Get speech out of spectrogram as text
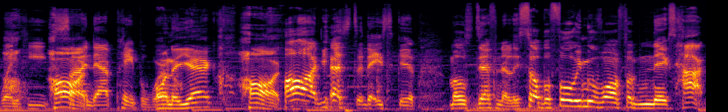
when he Hard. signed that paperwork. On the yak, hard. hard yesterday, Skip. Most definitely. So before we move on from the Knicks hot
